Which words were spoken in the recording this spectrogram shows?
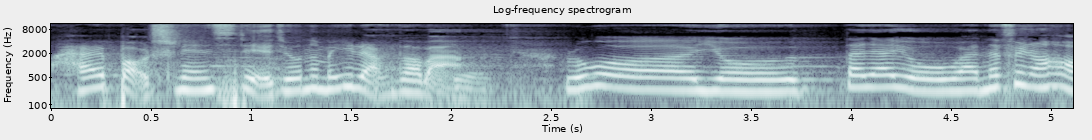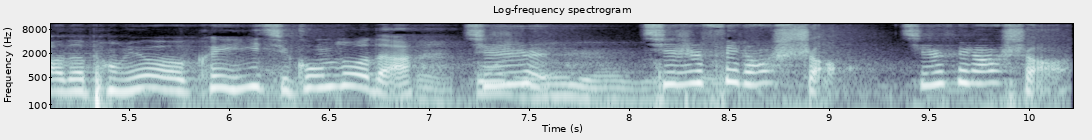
还保持联系的也就那么一两个吧。如果有大家有玩的非常好的朋友，可以一起工作的，其实其实非常少，其实非常少，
